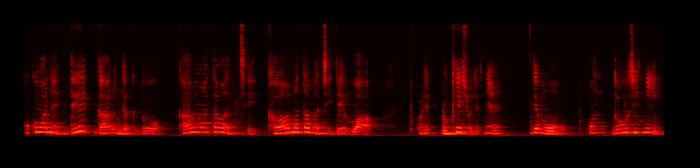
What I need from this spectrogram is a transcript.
ここはね「で」があるんだけど川俣町川俣町ではこれ location ですね。でも同時に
